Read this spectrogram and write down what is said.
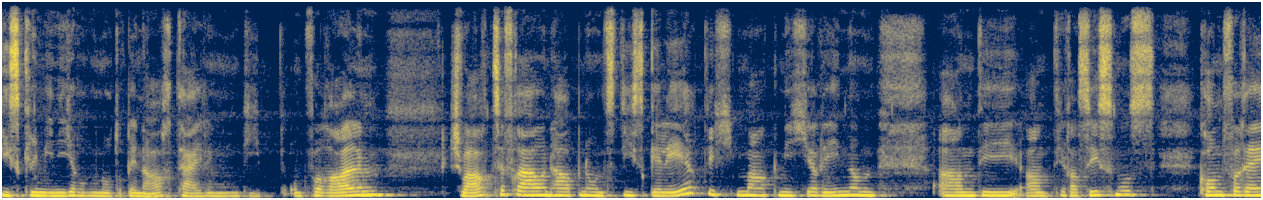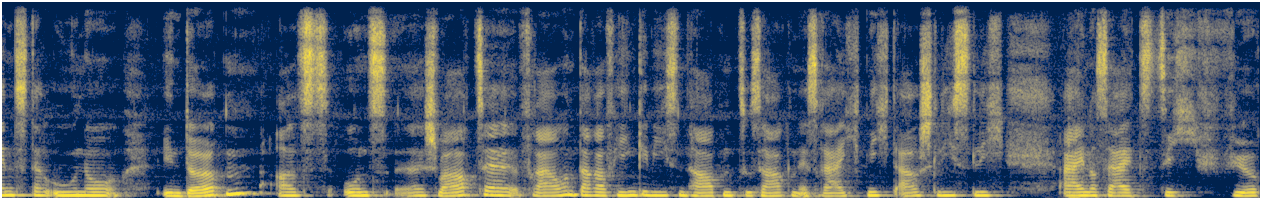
Diskriminierungen oder Benachteiligungen gibt. Und vor allem Schwarze Frauen haben uns dies gelehrt. Ich mag mich erinnern an die Antirassismuskonferenz der UNO in Durban, als uns äh, schwarze Frauen darauf hingewiesen haben, zu sagen, es reicht nicht ausschließlich einerseits sich für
